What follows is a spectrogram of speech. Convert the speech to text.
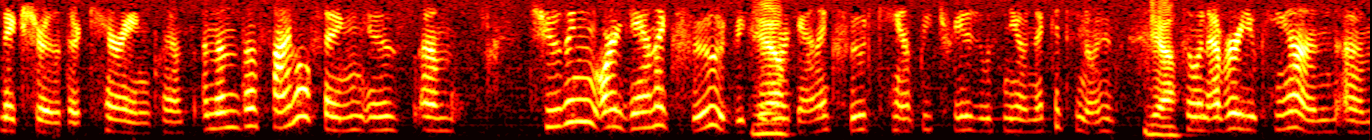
make sure that they're carrying plants. And then the final thing is um, choosing organic food because Yeah. organic food can't be treated with neonicotinoids. Yeah. So whenever you can, um,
